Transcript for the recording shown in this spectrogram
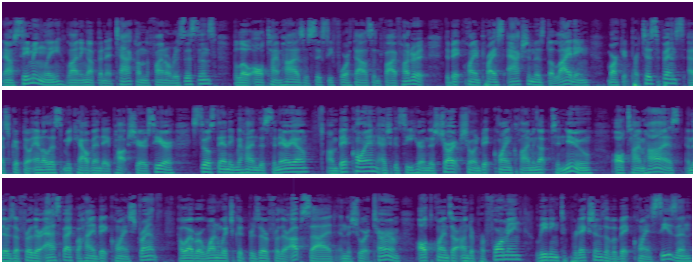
Now seemingly lining up an attack on the final resistance below all time highs of 64,500. The Bitcoin price action is delighting market participants as crypto analyst Michaël van de Poppe shares here, still standing behind this scenario on Bitcoin, as you can see here in this chart showing Bitcoin climbing up to new all-time highs. And there's a further aspect behind Bitcoin's strength. However, one which could preserve further upside in the short term. Altcoins are underperforming, leading to predictions of a Bitcoin season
